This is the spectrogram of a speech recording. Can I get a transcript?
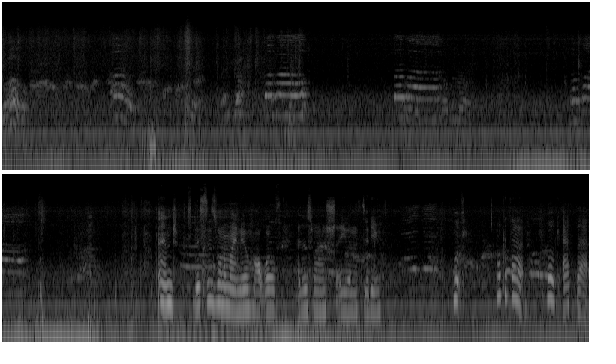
Whoa. And this is one of my new Hot Wheels. I just want to show you in this video. Look, look at that. Look at that.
